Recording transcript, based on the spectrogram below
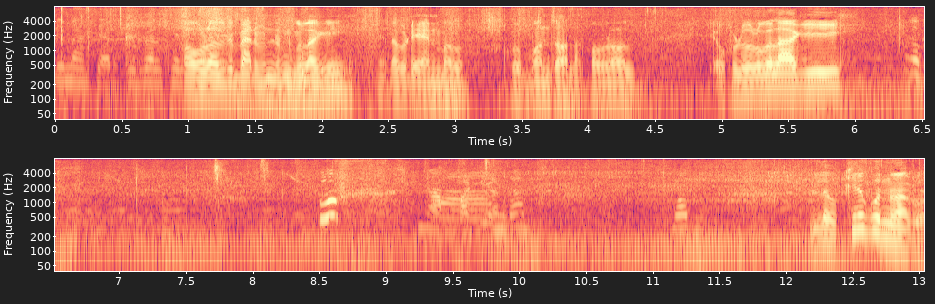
हल चाहिँ ब्याडमिन्टनको लागि यतापट्टि ह्यान्डबलको बन्छ होला कबड हल यो फुटबलको लागि। ल किन कुद्नु आएको?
